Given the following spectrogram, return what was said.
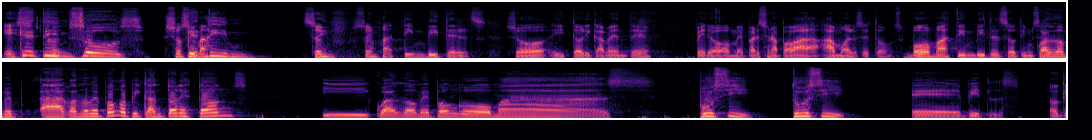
es- ¿Qué yo- team sos? Yo soy ¿Qué más, team? soy, soy más Team Beatles, yo, históricamente. Pero me parece una pavada. Amo a los Stones. ¿Vos más Team Beatles o Team Cuando me, ah, cuando me pongo picantón Stones y cuando me pongo más Pussy, Tussy, eh, Beatles. Ok.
